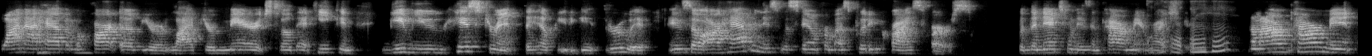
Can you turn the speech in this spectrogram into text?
why not have him a part of your life, your marriage, so that he can give you his strength to help you to get through it? And so our happiness would stem from us putting Christ first. But the next one is empowerment, right? Mm-hmm. And our empowerment,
